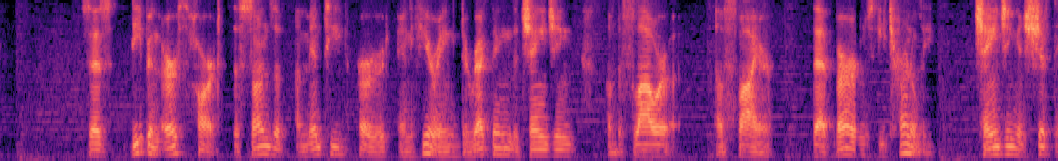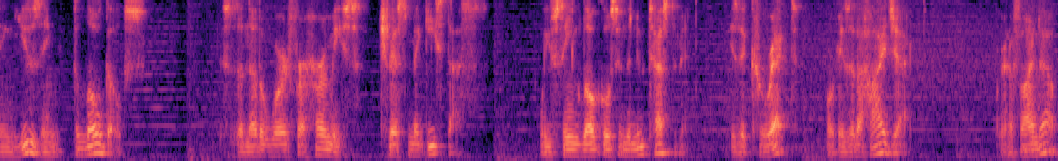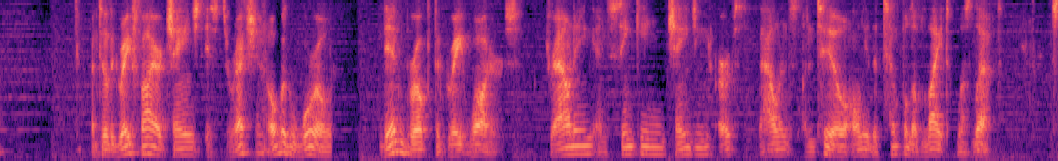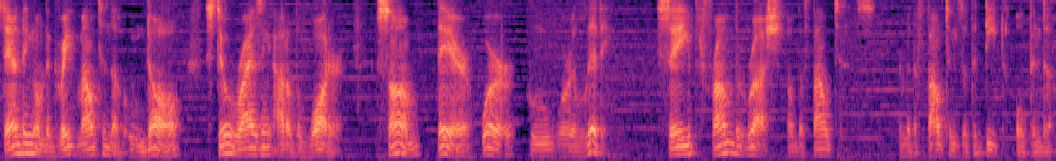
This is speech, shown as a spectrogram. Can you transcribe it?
It says, Deep in earth's heart, the sons of Amenti heard and hearing, directing the changing of the flower of fire that burns eternally, changing and shifting using the logos. This is another word for Hermes, Trismegistus. We've seen logos in the New Testament. Is it correct or is it a hijack? We're going to find out. Until the great fire changed its direction over the world Then broke the great waters, drowning and sinking, changing Earth's balance until only the Temple of Light was left. Standing on the great mountain of Undal, still rising out of the water, some there were who were living, saved from the rush of the fountains. Remember, the fountains of the deep opened up.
